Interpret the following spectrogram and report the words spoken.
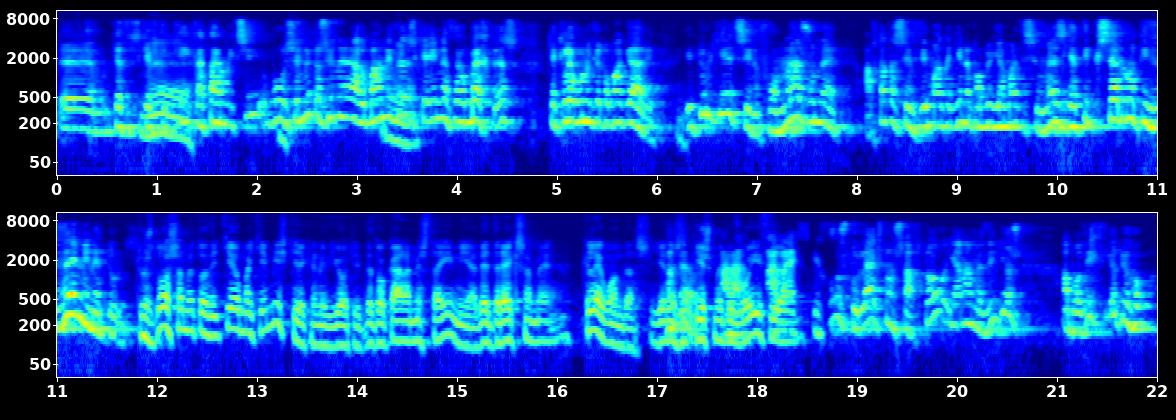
ε, και θρησκευτική ναι. κατάνοιξη, που συνήθως είναι Αλμπάνιδε ναι. και είναι θεομπέχτες και κλέβουν και το παγκάρι. Οι Τούρκοι έτσι είναι. Φωνάζουν αυτά τα συνθήματα και είναι παντού γεμάτοι σημαίες γιατί ξέρουν ότι δεν είναι Τούρκοι. Τους δώσαμε το δικαίωμα και εμείς, κύριε Κρανιδιώτη. Δεν το κάναμε στα ίμια. Δεν τρέξαμε κλαίγοντας για να ζητήσουμε τη βοήθεια. Αλλά ευτυχώς τουλάχιστον σε αυτό, για να είμαι δίκαιος, αποδείχθηκε ότι ο,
